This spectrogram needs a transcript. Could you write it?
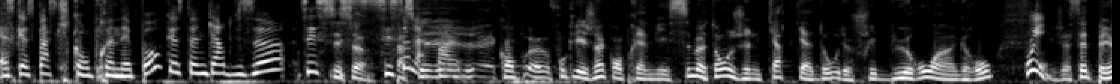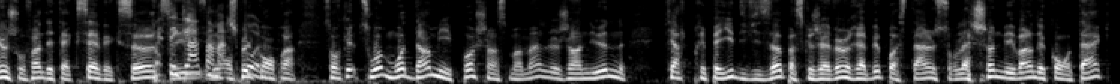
Est-ce que c'est parce qu'il comprenait pas que c'était une carte Visa? C'est ça. C'est ça l'affaire. Il euh, faut que les gens comprennent bien. Si, mettons, j'ai une carte cadeau de chez Bureau en gros, oui. j'essaie de payer un chauffeur de taxi avec ça. Ben, c'est clair, ça marche on peut le comprendre. Sauf que, tu vois, moi, dans mes poches en ce moment, j'en ai une carte prépayée de Visa parce que j'avais un rabais postal sur l'achat de mes verres de contact.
